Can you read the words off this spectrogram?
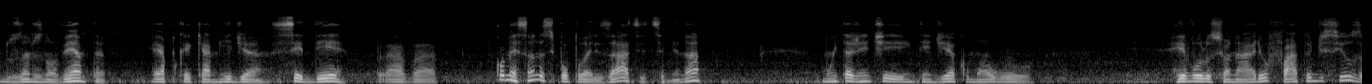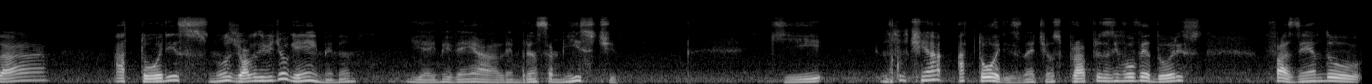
dos anos 90, época que a mídia CD estava começando a se popularizar, a se disseminar, muita gente entendia como algo eh, revolucionário o fato de se usar atores nos jogos de videogame, né? E aí me vem a lembrança Myst, que não tinha atores, né? Tinha os próprios desenvolvedores fazendo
